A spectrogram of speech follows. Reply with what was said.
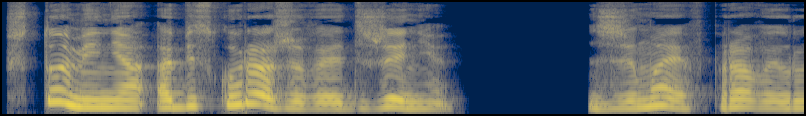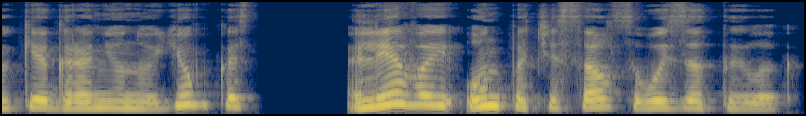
что меня обескураживает, Женя?» Сжимая в правой руке граненую емкость, левой он почесал свой затылок.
